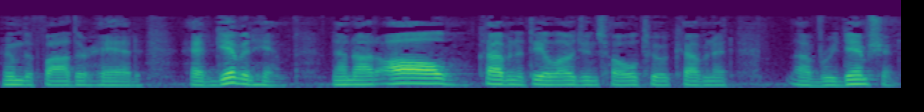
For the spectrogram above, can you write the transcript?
whom the Father had, had given him. Now not all covenant theologians hold to a covenant of redemption.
